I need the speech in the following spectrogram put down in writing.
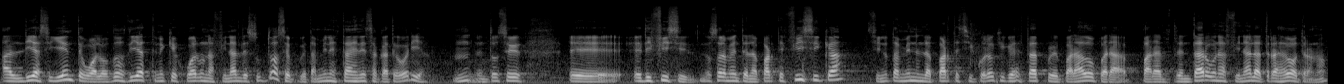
al día siguiente o a los dos días tenés que jugar una final de sub-12, porque también estás en esa categoría. Entonces eh, es difícil, no solamente en la parte física, sino también en la parte psicológica de estar preparado para, para enfrentar una final atrás de otra. ¿no?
